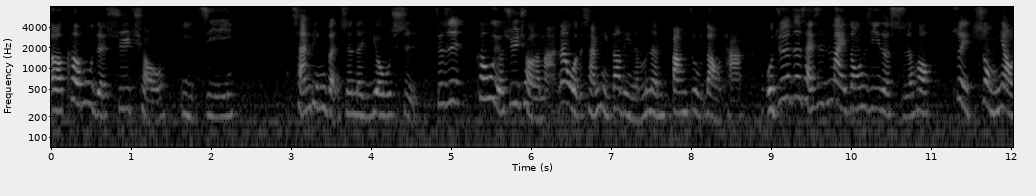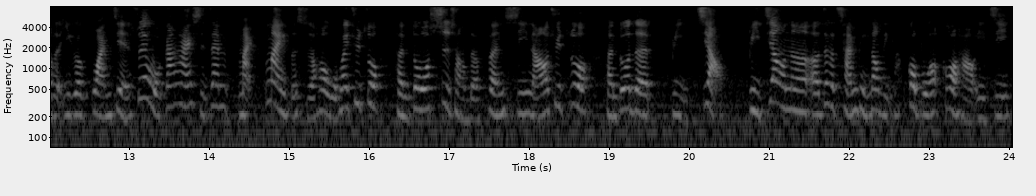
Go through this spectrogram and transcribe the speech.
呃，客户的需求以及产品本身的优势，就是客户有需求了嘛？那我的产品到底能不能帮助到他？我觉得这才是卖东西的时候最重要的一个关键。所以我刚开始在买卖的时候，我会去做很多市场的分析，然后去做很多的比较，比较呢，呃，这个产品到底够不够好，以及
